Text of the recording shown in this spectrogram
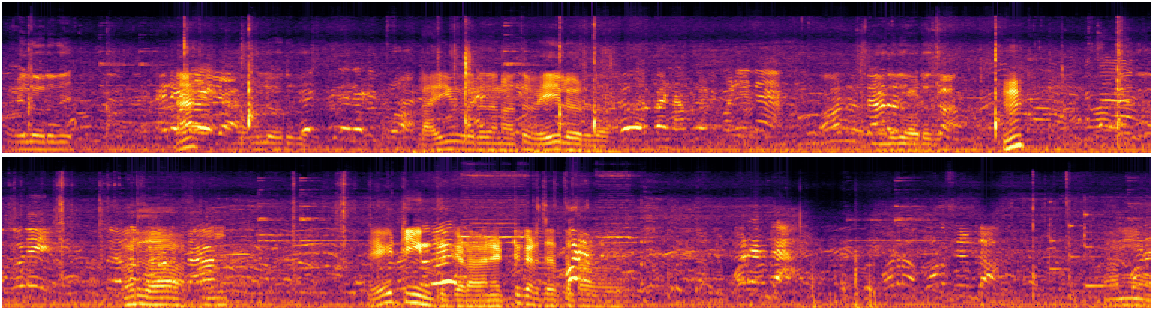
வெயில் வருது. வெயில் வருது. லைவ் வருதுன்னா தான் வெயில் வருதா வருது வருது? ம்? வருதா? ம் வெயிட்டிங் இருக்கடா நெட்டு கிடச்சா ஆமாம்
